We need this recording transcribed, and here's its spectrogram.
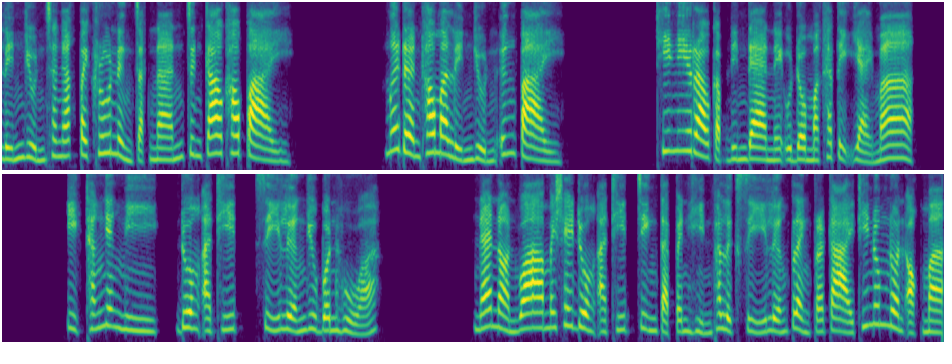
หลินหยุนชะงักไปครู่หนึ่งจากนั้นจึงก้าวเข้าไป เมื่อเดินเข้ามาหลินหยุนอึ้งไป ที่นี่เรากับดินแดนในอุดมคติใหญ่มาก อีกทั้งยังมี ดวงอาทิตย์ สีเหลืองอยู่บนหัว แน่นอนว่าไม่ใช่ดวงอาทิตย์จริง แต่เป็นหินผลึกสีเหลืองเปล่งประกายที่นุ่มนวลออกมา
